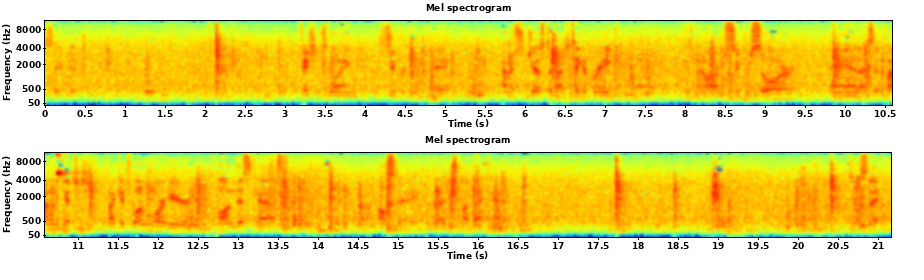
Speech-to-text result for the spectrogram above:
Saved it. Fish is going super good today. I was just about to take a break because my arm's super sore, and I said if I want to catch, if I catch one more here on this cast, I'll stay. And then I just caught that cat. So I'll stay.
